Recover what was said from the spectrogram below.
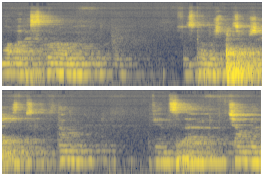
No ale skoro ksiądz proboszcz powiedział, że jestem z więc e, chciałbym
